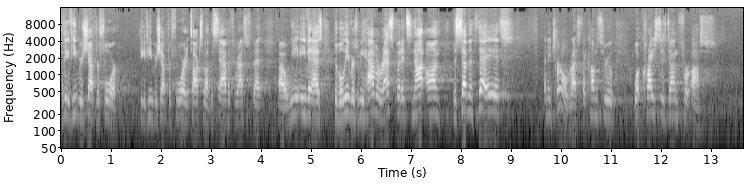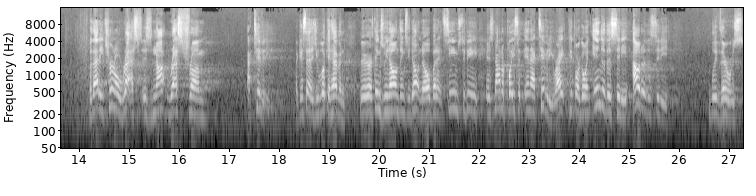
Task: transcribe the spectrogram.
I think of Hebrews chapter 4. I think of Hebrews chapter 4, and it talks about the Sabbath rest that uh, we, even as the believers, we have a rest, but it's not on the seventh day. It's an eternal rest that comes through what Christ has done for us. But that eternal rest is not rest from activity. Like I said, as you look at heaven, there are things we know and things we don't know, but it seems to be it's not a place of inactivity, right? People are going into the city, out of the city. I believe there was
